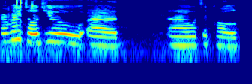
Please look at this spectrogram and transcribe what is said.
remember I told you uh, uh, what's it called?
